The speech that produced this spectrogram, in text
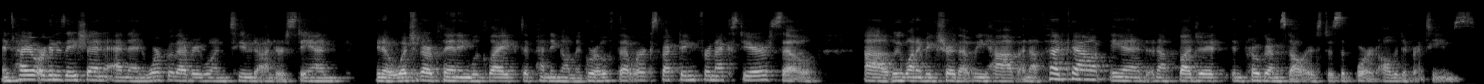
entire organization and then work with everyone too to understand, you know, what should our planning look like depending on the growth that we're expecting for next year. So uh, we want to make sure that we have enough headcount and enough budget and programs dollars to support all the different teams.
